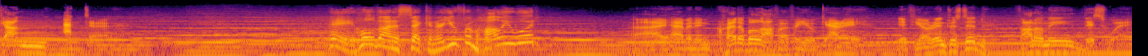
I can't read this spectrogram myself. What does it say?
gun actor. Hey, hold on a second. Are you from Hollywood? I have an incredible offer for you, Gary. If you're interested, follow me this way.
